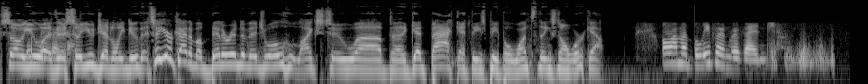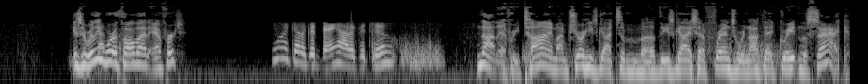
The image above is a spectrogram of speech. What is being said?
So you, uh, so you generally do that. So you're kind of a bitter individual who likes to uh, uh, get back at these people once things don't work out. Well, I'm a believer in revenge. Is it really That's worth all that effort? Well, I got a good bang out of it, too. Not every time. I'm sure he's got some. Uh, these guys have friends who are not that great in the sack.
